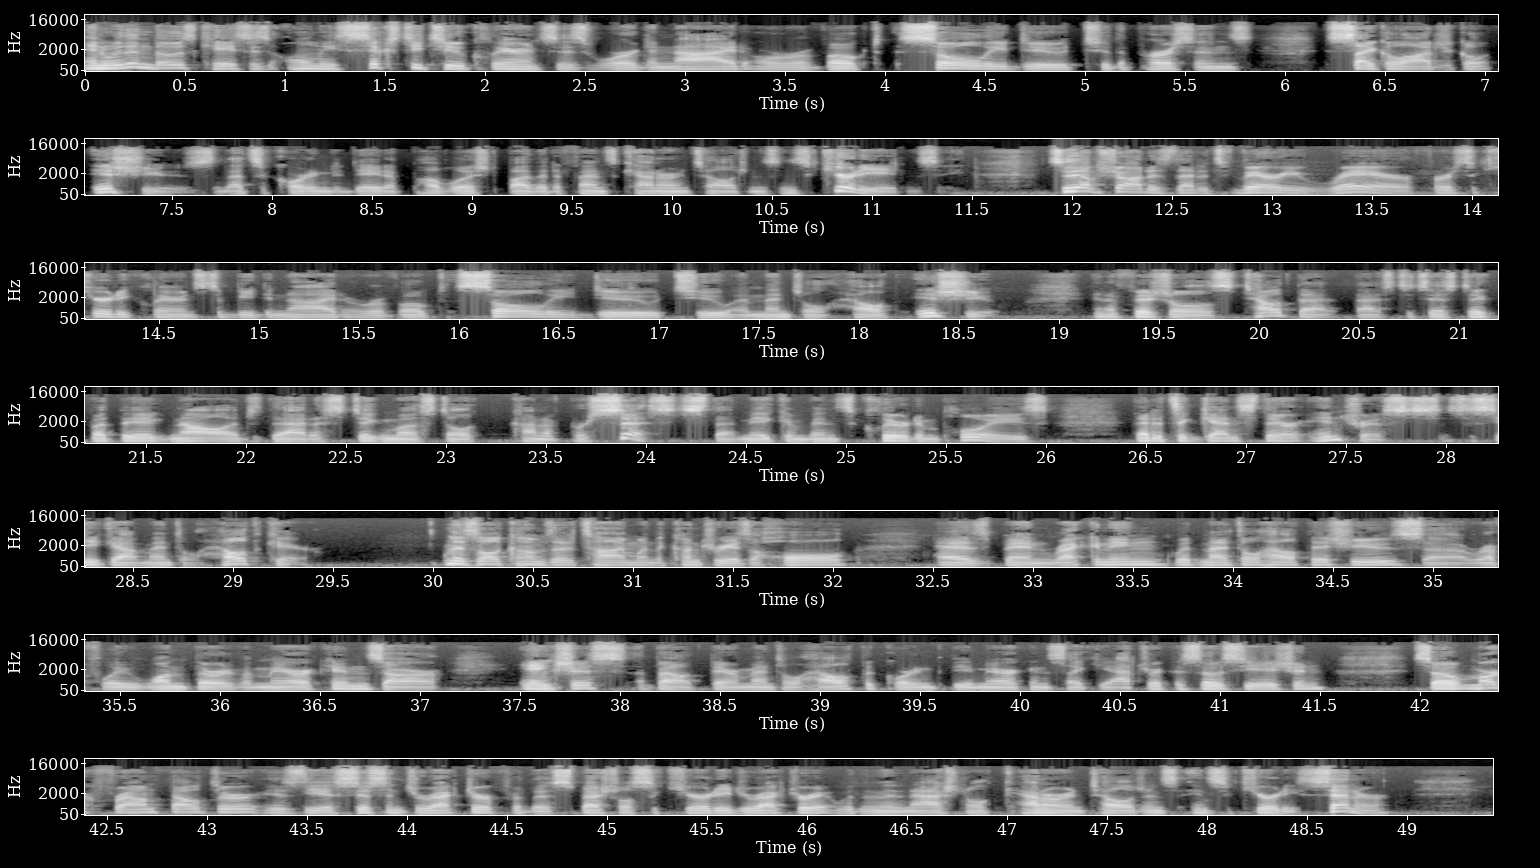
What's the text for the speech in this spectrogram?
and within those cases, only 62 clearances were denied or revoked solely due to the person's psychological issues. That's according to data published by the Defense Counterintelligence and Security Agency. So the upshot is that it's very rare for a security clearance to be denied or revoked solely due to a mental health issue. And officials tout that, that statistic, but they acknowledge that a stigma still kind of persists that may convince cleared employees that it's against their interests to seek out mental health care. This all comes at a time when the country as a whole has been reckoning with mental health issues. Uh, roughly one third of Americans are anxious about their mental health, according to the American Psychiatric Association. So, Mark Frownfelter is the assistant director for the Special Security Directorate within the National Counterintelligence and Security Center.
